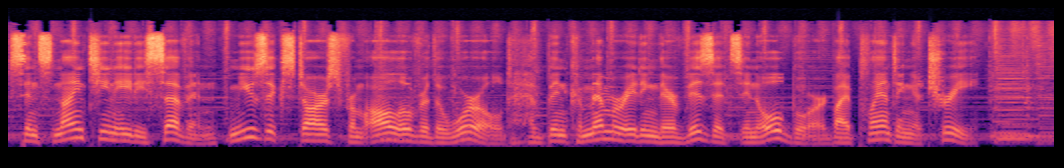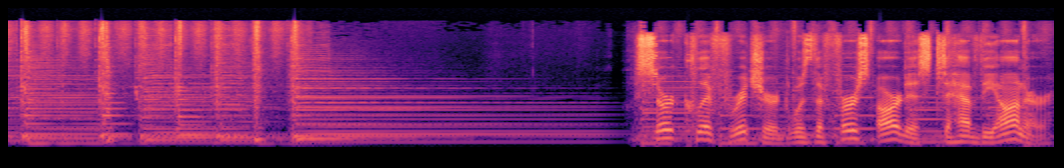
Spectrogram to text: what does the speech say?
Since 1987, music stars from all over the world have been commemorating their visits in Aalborg by planting a tree. Sir Cliff Richard was the first artist to have the honor.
